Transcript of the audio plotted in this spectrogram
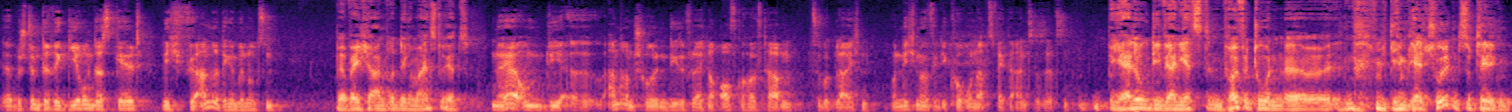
äh, bestimmte Regierungen das Geld nicht für andere Dinge benutzen? Ja, welche andere Dinge meinst du jetzt? Naja, um die äh, anderen Schulden, die sie vielleicht noch aufgehäuft haben, zu begleichen und nicht nur für die Corona-Zwecke einzusetzen. Ja, du, die werden jetzt den Teufel tun, äh, mit dem Geld Schulden zu tilgen.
